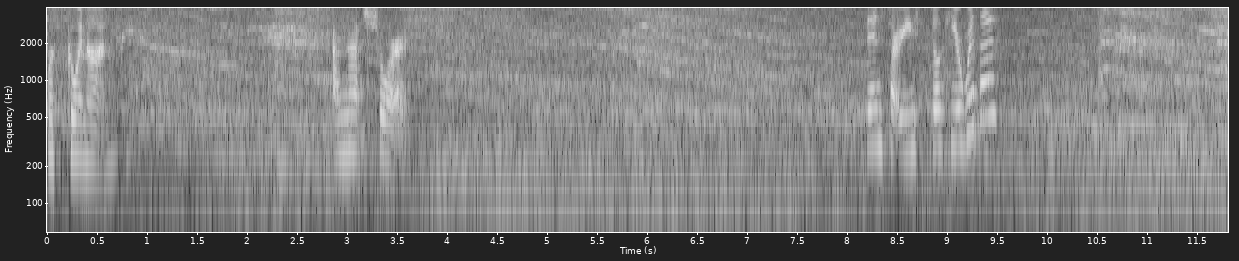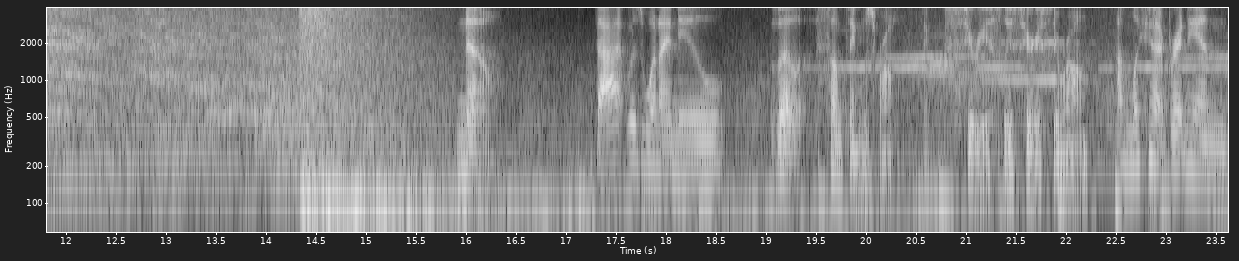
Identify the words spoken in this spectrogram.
What's going on? I'm not sure. Vince, are you still here with us? No. That was when I knew that something was wrong. Like, seriously, seriously wrong. I'm looking at Brittany, and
